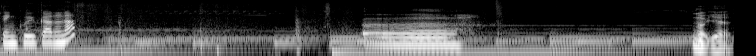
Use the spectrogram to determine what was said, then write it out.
Think we've got enough? Uh. Not yet.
